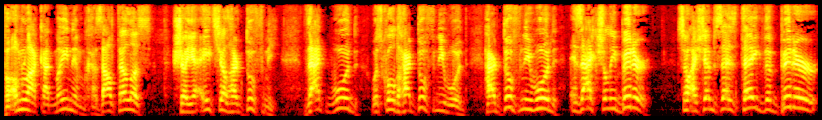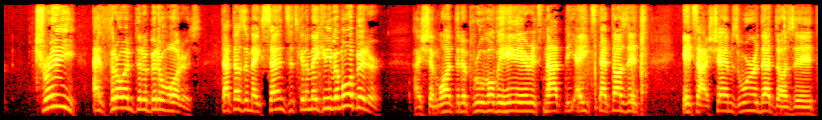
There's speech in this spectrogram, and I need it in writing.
Va'omru akadmeinim. Chazal tell us, shaya shel hardufni. That wood was called hardufni wood. Hardufni wood is actually bitter. So Hashem says, take the bitter tree and throw it into the bitter waters. That doesn't make sense. It's going to make it even more bitter. Hashem wanted to prove over here it's not the eights that does it. It's Hashem's word that does it.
